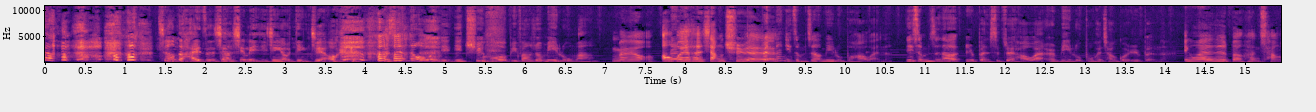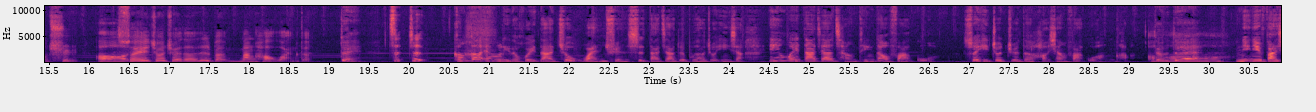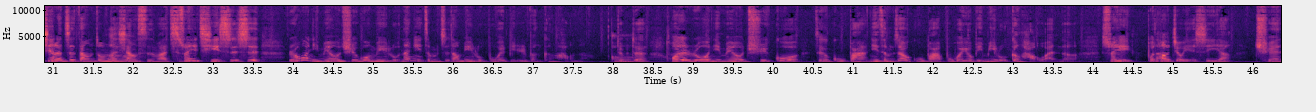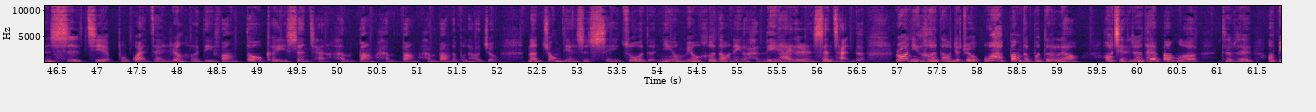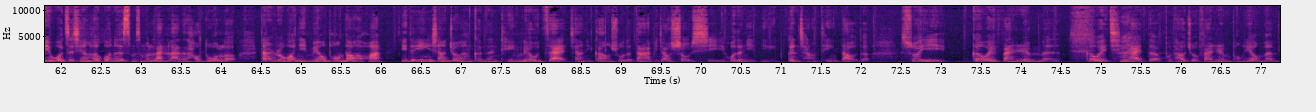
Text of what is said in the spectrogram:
这样的孩子这样心里已经有定见。OK，可是那我问你，你去过比方说秘鲁吗？没有哦我也很想去哎。对，那你怎么知道秘鲁不好玩呢？你怎么知道日本是最好玩，而秘鲁不会超过日本呢？因为日本很常去，哦，所以就觉得日本蛮好玩的。对，这这刚刚 Emily 的回答就完全是大家对葡萄酒印象，因为大家常听到法国，所以就觉得好像法国很好，对不对？哦你你发现了这当中的嗯相似吗？所以其实是，如果你没有去过秘鲁，那你怎么知道秘鲁不会比日本更好呢？对不对？哦或者如果你没有去过这个古巴，你怎么知道古巴不会又比秘鲁更好玩呢？所以葡萄酒也是一样，全世界不管在任何地方都可以生产很棒、很棒、很棒的葡萄酒。那重点是谁做的？你有没有喝到那个很厉害的人生产的？如果你喝到，你就觉得哇，棒的不得了。哦，简直就是太棒了，对不对？哦，比我之前喝过那个什么什么烂烂的好多了。但如果你没有碰到的话，你的印象就很可能停留在像你刚刚说的，大家比较熟悉，或者你你更常听到的。所以各位凡人们，各位亲爱的葡萄酒凡人朋友们，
